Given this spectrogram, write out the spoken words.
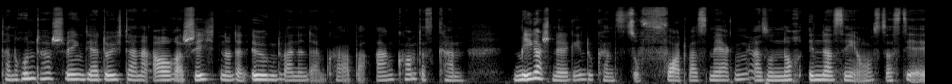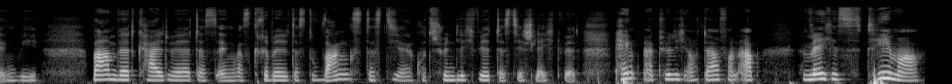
dann runterschwingt, ja durch deine Aura-Schichten und dann irgendwann in deinem Körper ankommt. Das kann mega schnell gehen. Du kannst sofort was merken. Also noch in der Seance, dass dir irgendwie warm wird, kalt wird, dass irgendwas kribbelt, dass du wankst, dass dir kurz schwindlig wird, dass dir schlecht wird. Hängt natürlich auch davon ab, welches Thema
